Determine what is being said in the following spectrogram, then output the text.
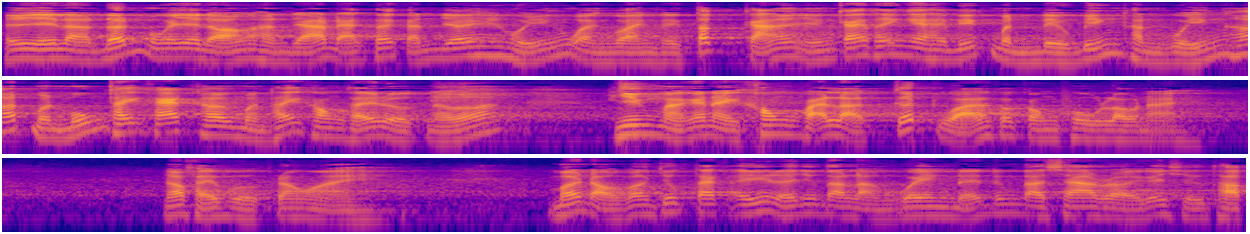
Như vậy là đến một cái giai đoạn hành giả đạt tới cảnh giới huyễn hoàn toàn, thì tất cả những cái thấy nghe hay biết mình đều biến thành quyển hết. Mình muốn thấy khác hơn, mình thấy không thể được nữa. Nhưng mà cái này không phải là kết quả của công phu lâu nay. Nó phải vượt ra ngoài mới đầu có một chút tác ý để chúng ta làm quen, để chúng ta xa rời cái sự thật.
